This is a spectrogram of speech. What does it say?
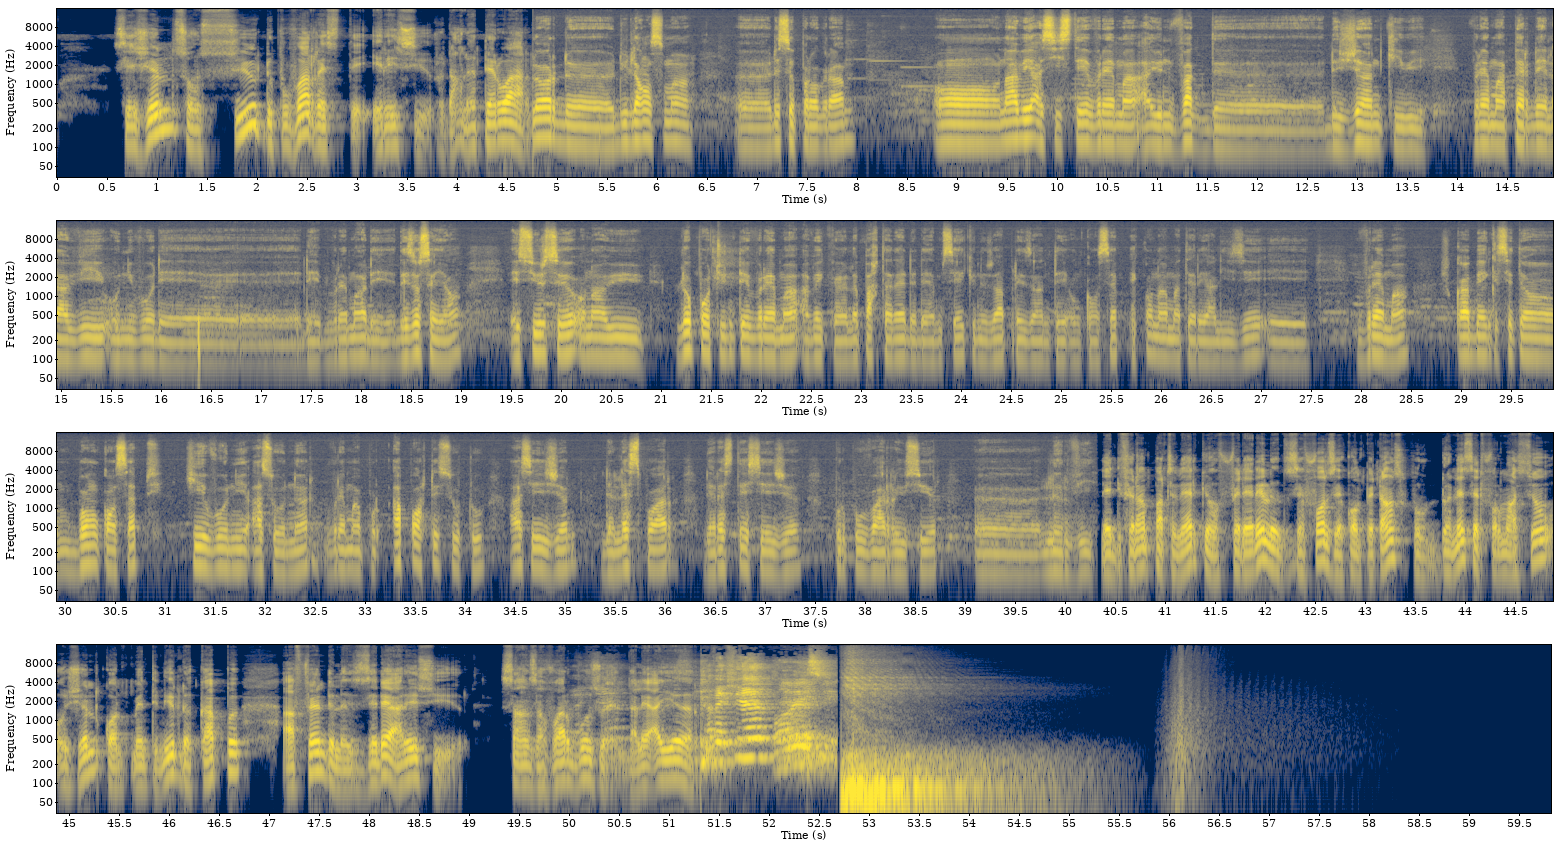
ces jeunes sont sûrs de pouvoir rester et réussir dans leur terroir. Lors du lancement euh, de ce programme, on avait assisté vraiment à une vague de, jeunes qui vraiment perdaient la vie au niveau des, des vraiment des, océans. Et sur ce, on a eu l'opportunité vraiment avec le partenaire de DMC qui nous a présenté un concept et qu'on a matérialisé et vraiment je crois bien que c'est un bon concept qui est venu à son heure, vraiment pour apporter surtout à ces jeunes de l'espoir de rester chez eux pour pouvoir réussir euh, leur vie. Les différents partenaires qui ont fédéré leurs efforts et compétences pour donner cette formation aux jeunes comptent maintenir le cap afin de les aider à réussir sans avoir besoin d'aller ailleurs. Avec fier, on réussit.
